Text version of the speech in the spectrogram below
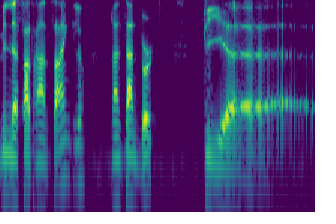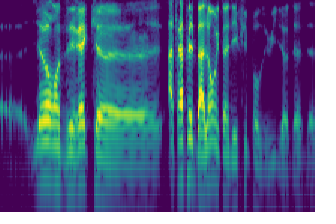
1935, là, dans le temps de Burt. Puis euh, là, on dirait que attraper le ballon est un défi pour lui là, de, de,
